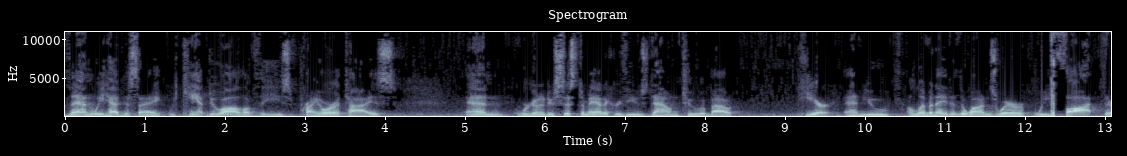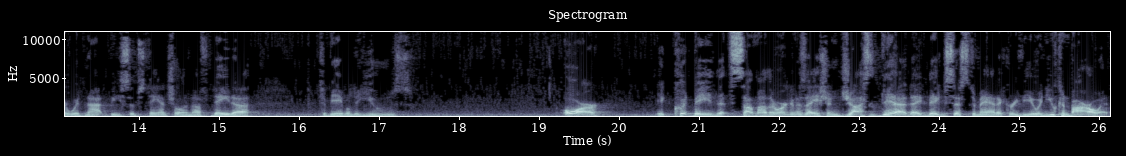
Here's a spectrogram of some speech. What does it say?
Then we had to say, we can't do all of these, prioritize, and we're going to do systematic reviews down to about here. And you eliminated the ones where we thought there would not be substantial enough data to be able to use. Or it could be that some other organization just did a big systematic review and you can borrow it.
